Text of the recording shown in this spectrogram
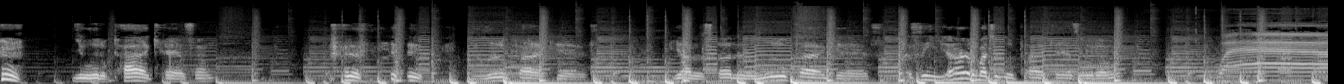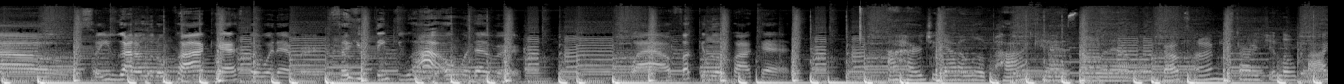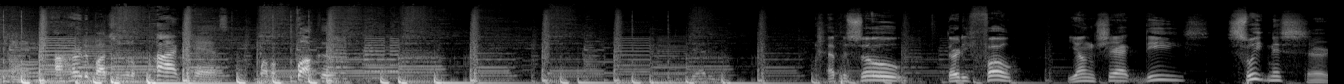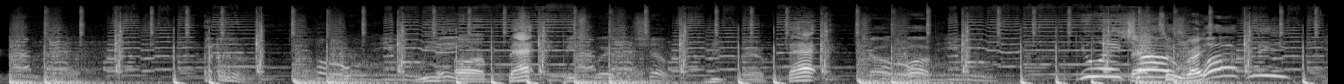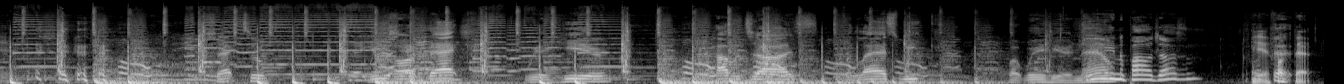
Your little podcast, huh? Your little podcast. Y'all done started a little podcast. I see, I heard about your little podcast over there. Wow. So you got a little podcast or whatever. So you think you hot or whatever. Wow. Fuck your little podcast. I heard you got a little podcast or whatever. About time you started your little podcast. I heard about your little podcast, motherfucker. Episode 34, Young Shaq D's, Sweetness. There it goes. we Hey. are back. P Square for show. We're back. Charles Barkley. You ain't Shaq Charles too, right? Barkley. Shaq too. We are back. We're here. Apologize for last week, but we're here now. You ain't apologizing. Yeah, fuck that.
